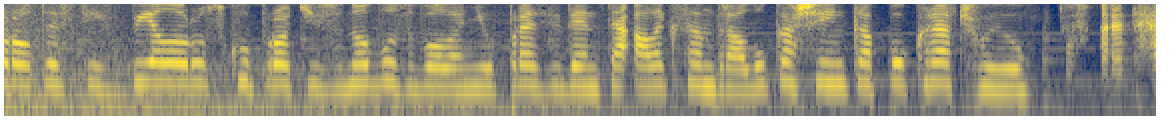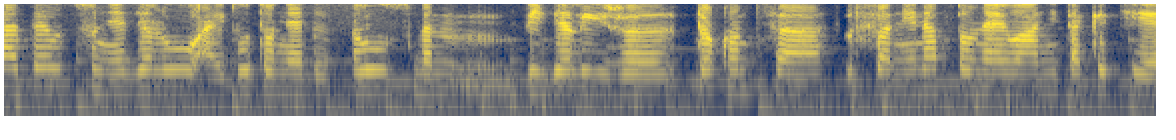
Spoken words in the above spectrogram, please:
Protesty v Bielorusku proti znovu zvoleniu prezidenta Alexandra Lukašenka pokračujú. V predchádzajúcu nedelu aj túto nedelu sme videli, že dokonca sa nenaplňajú ani také tie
